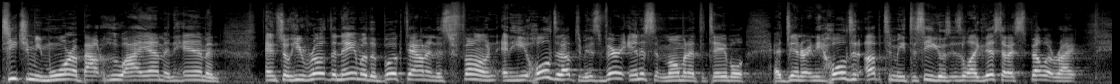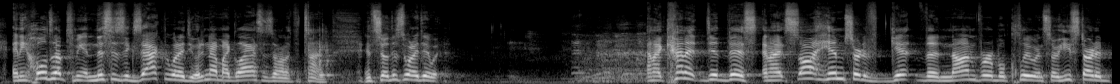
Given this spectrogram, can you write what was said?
teaching me more about who I am in Him. And and so he wrote the name of the book down in his phone and he holds it up to me. This very innocent moment at the table at dinner. And he holds it up to me to see. He goes, Is it like this? Did I spell it right? And he holds it up to me. And this is exactly what I do. I didn't have my glasses on at the time. And so this is what I did. And I kind of did this. And I saw him sort of get the nonverbal clue. And so he started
